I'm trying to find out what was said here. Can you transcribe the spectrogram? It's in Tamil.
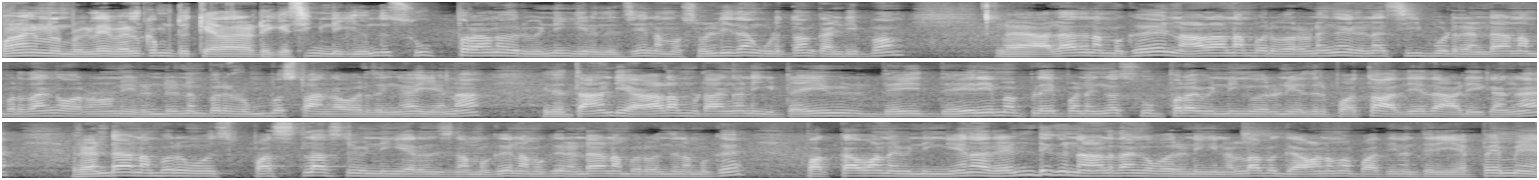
வணக்கம் நண்பர்களே வெல்கம் டு கேரளா டிகேசிங் இன்றைக்கி வந்து சூப்பரான ஒரு வின்னிங் இருந்துச்சு. நம்ம சொல்லி தான் கொடுத்தோம் கண்டிப்பாக அதாவது நமக்கு நாலாம் நம்பர் வரணுங்க இல்லைனா சி போர்டு ரெண்டாம் நம்பர் தாங்க வரணும் ரெண்டு நம்பர் ரொம்ப ஸ்ட்ராங்காக வருதுங்க. ஏன்னா இதை தாண்டி ஆட மாட்டாங்க. நீங்கள் டை தை தைரியமாக ப்ளே பண்ணுங்கள் சூப்பராக வின்னிங் வரும்னு எதிர்பார்த்தோம் அதே தான் ஆடிருக்காங்க ரெண்டாம் நம்பர் ஃபஸ்ட் லாஸ்ட் வின்னிங் இருந்துச்சு நமக்கு. நமக்கு ரெண்டாம் நம்பர் வந்து நமக்கு பக்காவான வின்னிங் ஏன்னா ரெண்டுக்கு நாலு தாங்க வரும். நீங்கள் நல்லா கவனமாக பார்த்தீங்கன்னா தெரியும். எப்பயுமே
